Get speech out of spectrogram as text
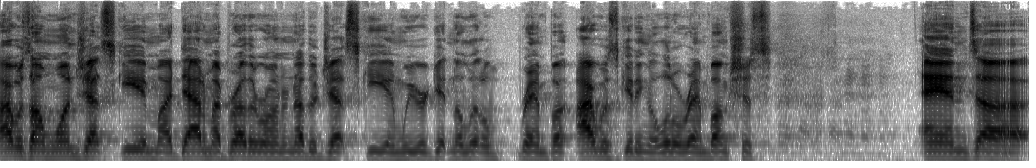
I was on one jet ski, and my dad and my brother were on another jet ski, and we were getting a little rambun- I was getting a little rambunctious, and uh,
